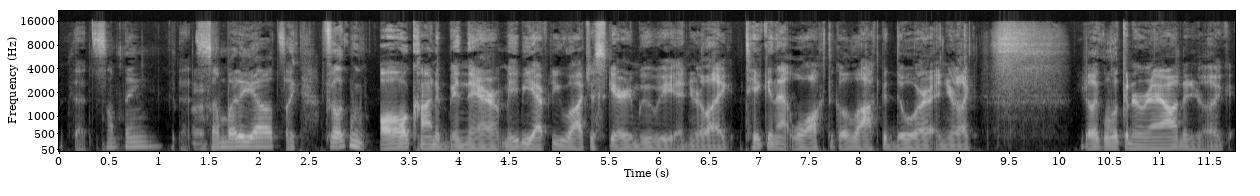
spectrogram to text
Is that something? Is that uh. somebody else? Like i feel like we've all kind of been there. Maybe after you watch a scary movie and you're like taking that walk to go lock the door and you're like you're like looking around and you're like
